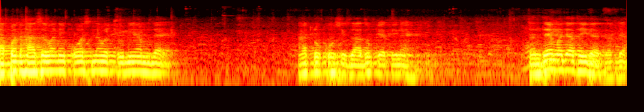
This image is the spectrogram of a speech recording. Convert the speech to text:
આપણ હાસવાની પોસ ને દુનિયામાં જાય. આટલું ખુશ જાદુ કહેતી નહીં. ધંધે મજા થઈ જાય તો જા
